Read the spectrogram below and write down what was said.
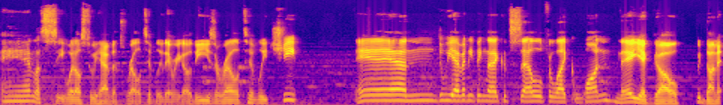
And let's see, what else do we have that's relatively... There we go. These are relatively cheap. And do we have anything that I could sell for like one? There you go. We've done it.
